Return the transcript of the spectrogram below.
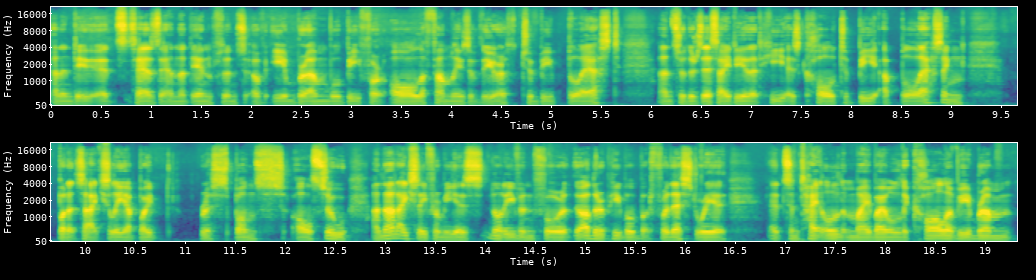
And indeed, it says then that the influence of Abram will be for all the families of the earth to be blessed. And so there's this idea that he is called to be a blessing, but it's actually about response also. And that actually, for me, is not even for the other people, but for this story. It's entitled my Bible, The Call of Abram,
